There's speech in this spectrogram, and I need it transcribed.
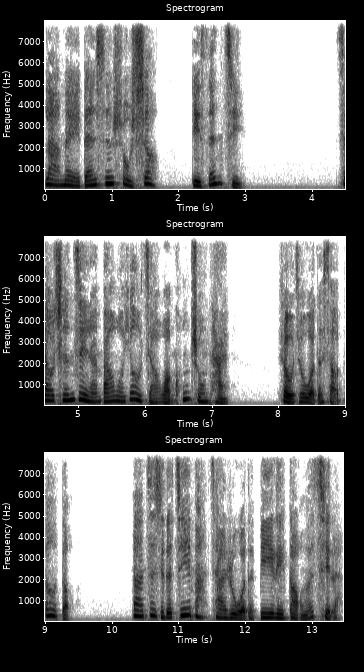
辣妹单身宿舍第三集。小陈竟然把我右脚往空中抬，揉着我的小豆豆，把自己的鸡巴插入我的逼里搞了起来。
